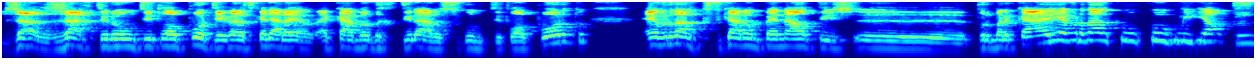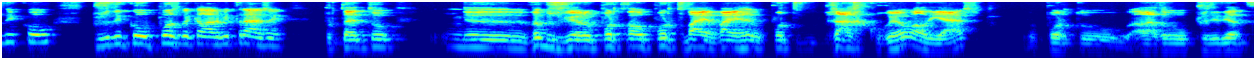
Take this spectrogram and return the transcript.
já, já retirou um título ao Porto e agora, se calhar, acaba de retirar o segundo título ao Porto. É verdade que ficaram penaltis uh, por marcar e é verdade que o, que o Miguel prejudicou, prejudicou o Porto com aquela arbitragem. Portanto, uh, vamos ver. O Porto, o Porto vai, vai, o Porto já recorreu, aliás. O Porto, aliás, o presidente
